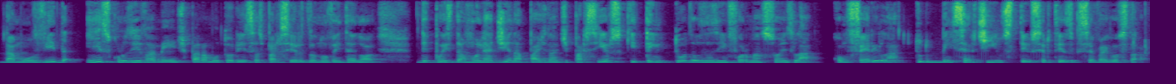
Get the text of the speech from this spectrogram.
da Movida exclusivamente para motoristas parceiros da 99. Depois dá uma olhadinha na página de parceiros que tem todas as informações lá. Confere lá, tudo bem certinho. Tenho certeza que você vai gostar.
